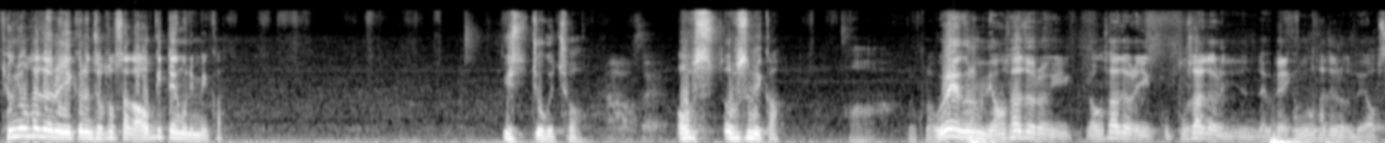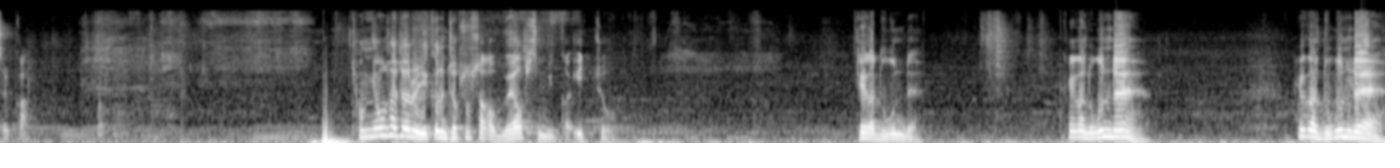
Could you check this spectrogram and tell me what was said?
형용사절을 이끄는 접속사가 없기 때문입니까? 있죠, 그쵸? 아 없어요. 없, 없습니까? 아, 그렇구나. 왜 그러면 명사절은, 있- 명사절은 있고 부사절은 있는데 왜 형용사절은 왜 없을까? 형용사절을 이끄는 접속사가 왜 없습니까? 있죠. 걔가 누군데? 걔가 누군데? 걔가 누군데?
